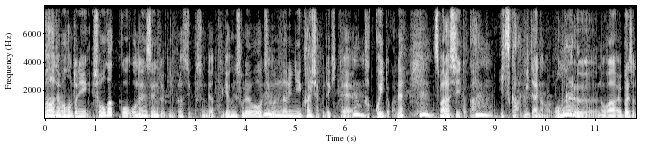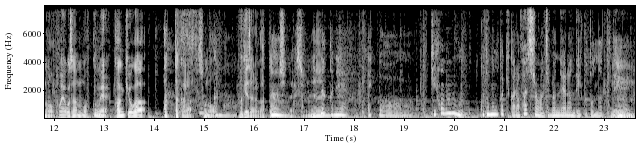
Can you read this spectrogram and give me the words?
まあでも本当に小学校5年生の時にプラスチックスに出会って逆にそれを自分なりに解釈できて、うん。かっこいいとかねうん。素晴らしいとか、うん。いつかみたいなのを思えるのはやっぱりその親御さんも含め環境があったからその受け皿があったかもしれないですよね。なんかねえっと基本子供の時からファッションは自分で選んでいいことになってて、うん。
